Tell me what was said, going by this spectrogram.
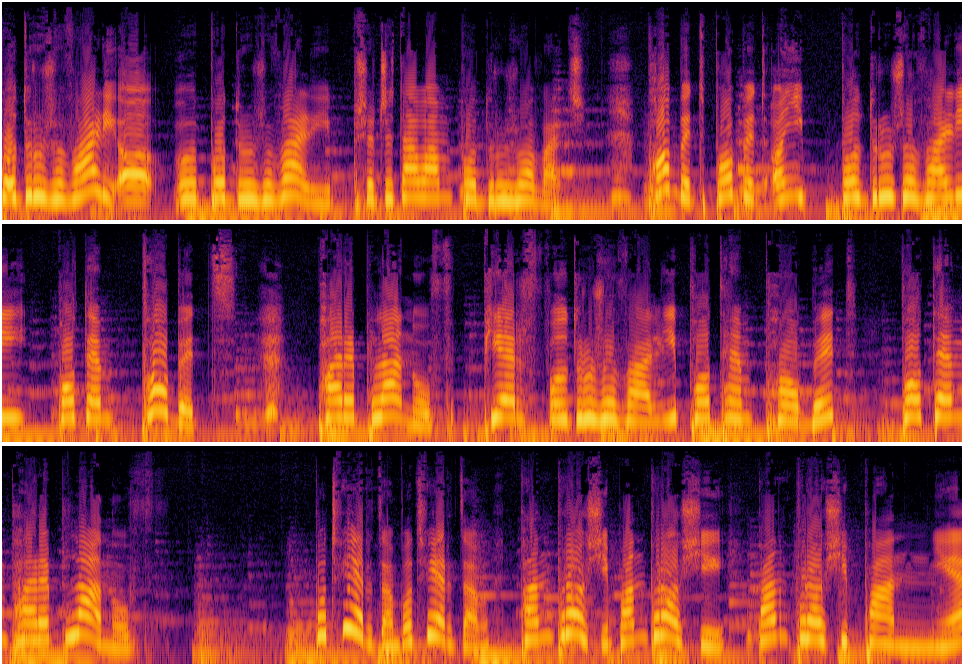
Podróżowali, o, podróżowali. Przeczytałam podróżować. Pobyt, pobyt, oni podróżowali, potem pobyt. Parę planów. Pierw podróżowali, potem pobyt, potem parę planów. Potwierdzam, potwierdzam. Pan prosi, pan prosi, pan prosi pannie,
